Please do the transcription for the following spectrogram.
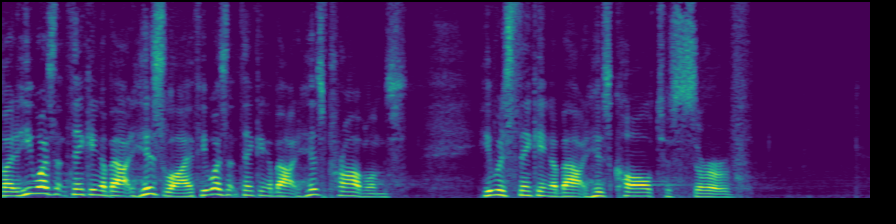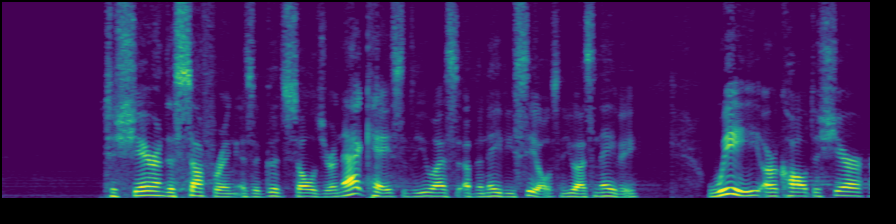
But he wasn't thinking about his life, he wasn't thinking about his problems he was thinking about his call to serve, to share in the suffering as a good soldier. In that case, of the U.S. of the Navy SEALs, the U.S. Navy, we are called to share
